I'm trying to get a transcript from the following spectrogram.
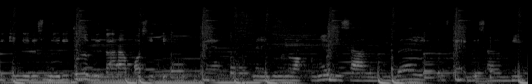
bikin diri sendiri tuh lebih ke arah positif gitu. Kayak manajemen waktunya bisa lebih baik terus kayak bisa lebih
